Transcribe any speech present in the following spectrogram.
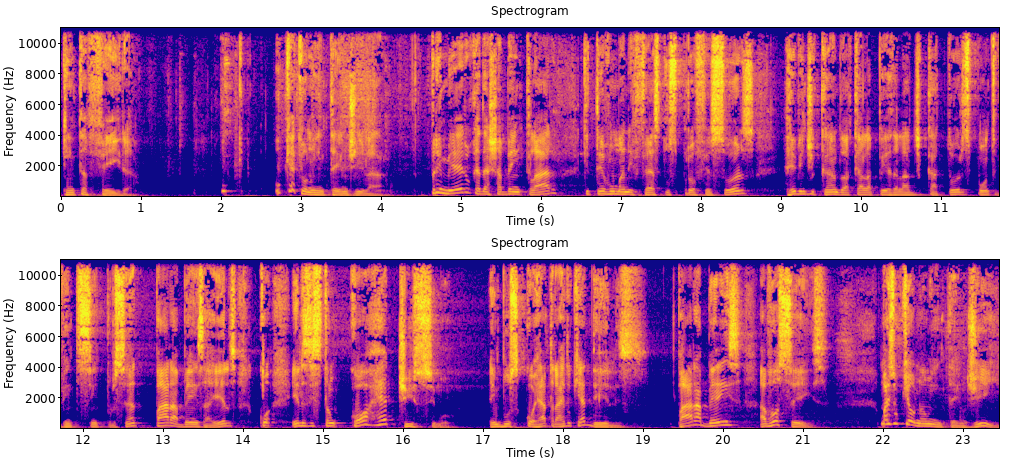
quinta-feira. O, o que é que eu não entendi lá? Primeiro, quero deixar bem claro que teve um manifesto dos professores reivindicando aquela perda lá de 14,25%. Parabéns a eles. Eles estão corretíssimo em buscar, correr atrás do que é deles. Parabéns a vocês. Mas o que eu não entendi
